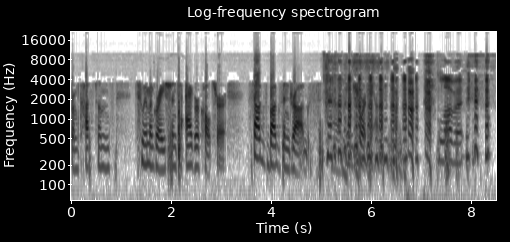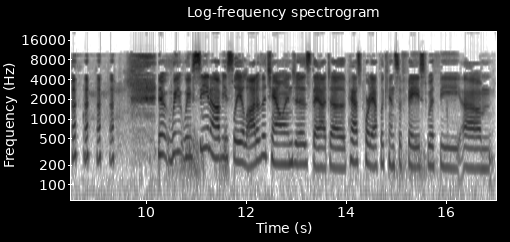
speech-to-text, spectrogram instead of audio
from customs to immigration to agriculture. Thugs, bugs, and drugs, um, in shorthand. Love it. now, we, we've seen obviously a lot of the challenges that uh, passport applicants have faced with the, um,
